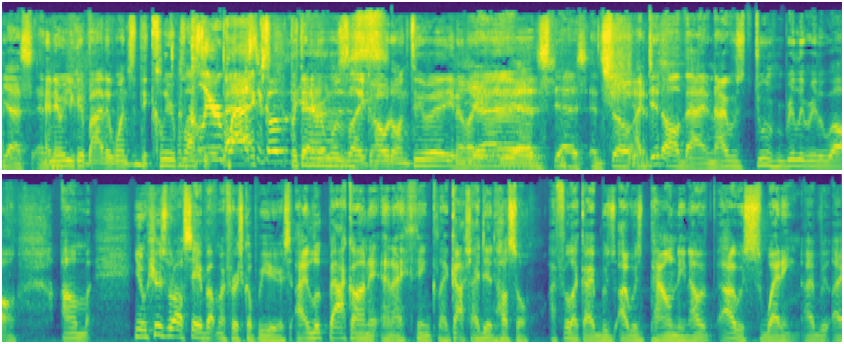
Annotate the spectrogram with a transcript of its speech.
Yes. And, then you could buy the ones with the clear plastic clear backs, plastic but then everyone was yes. like, "Hold on to it," you know, like yes, yes. And so I Shit. Did all that, and I was doing really, really well. Um, you know, here's what I'll say about my first couple of years. I look back on it and I think, like, gosh, I did hustle. I feel like I was, I was pounding. I was, I was sweating. I, I,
